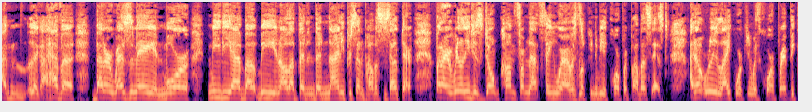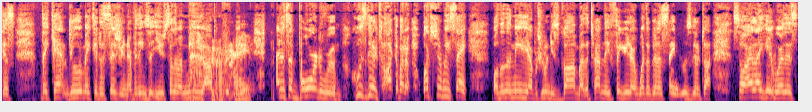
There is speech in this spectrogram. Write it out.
I'm like, I have a better resume and more media about me and all that than, than 90% of publicists out there. But I really just don't come from that thing where I was looking to be a corporate publicist. I don't really like working with corporate because they can't do it, make a decision. Everything's that you send them a media opportunity right. and it's a boardroom. Who's going to talk about it? What should we say? Well, then the media opportunity is gone by the time they figured out what they're going to say, who's going to talk. So I like it where this,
